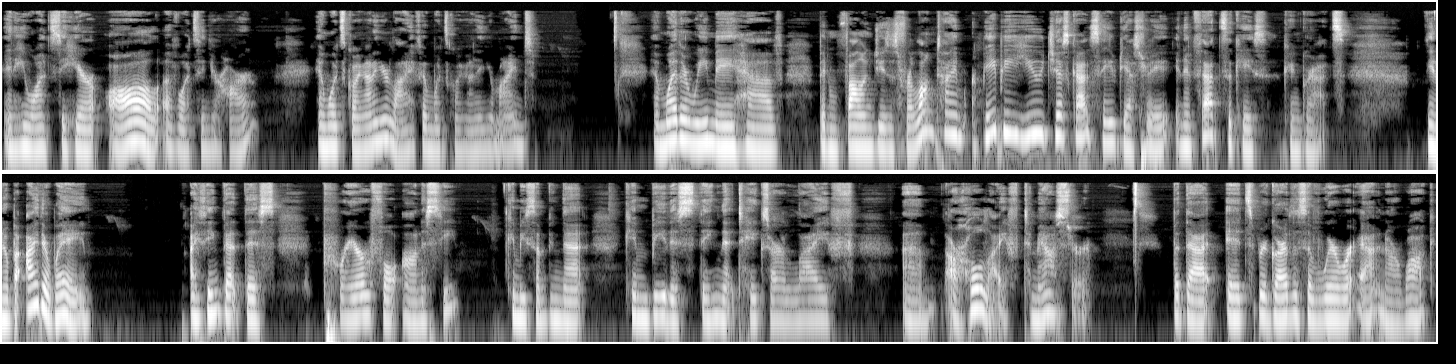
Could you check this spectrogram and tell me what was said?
and He wants to hear all of what's in your heart and what's going on in your life and what's going on in your mind. And whether we may have been following Jesus for a long time, or maybe you just got saved yesterday. And if that's the case, congrats. You know, but either way, I think that this prayerful honesty can be something that can be this thing that takes our life, um, our whole life to master. But that it's regardless of where we're at in our walk,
